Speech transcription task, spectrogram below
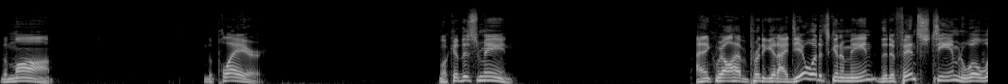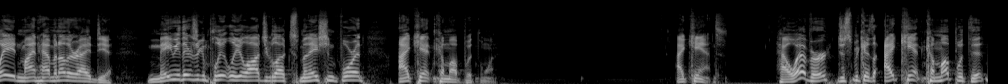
the mom, the player. What could this mean? I think we all have a pretty good idea what it's going to mean. The defense team and Will Wade might have another idea. Maybe there's a completely illogical explanation for it. I can't come up with one. I can't. However, just because I can't come up with it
